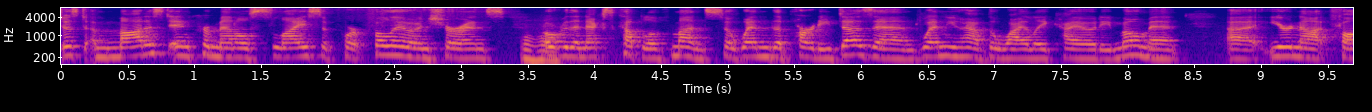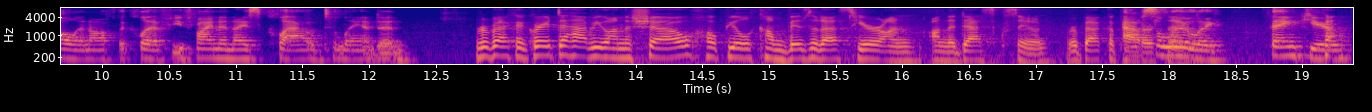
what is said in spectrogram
just a modest incremental slice of portfolio insurance mm-hmm. over the next couple of months. So when the party does end, when you have the Wiley Coyote moment, uh, you're not falling off the cliff. You find a nice cloud to land in. Rebecca, great to have you on the show. Hope you'll come visit us here on, on the desk soon. Rebecca Patterson. Absolutely. Thank you. Co-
